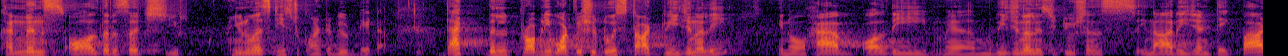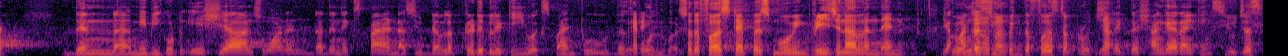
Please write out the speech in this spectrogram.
convince all the research universities to contribute data. That will probably what we should do is start regionally, you know, have all the um, regional institutions in our region take part, then uh, maybe go to Asia and so on, and uh, then expand. As you develop credibility, you expand to the Correct. whole world. So the first step is moving regional and then yeah, unless global. you pick the first approach, yeah. like the Shanghai rankings, you just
